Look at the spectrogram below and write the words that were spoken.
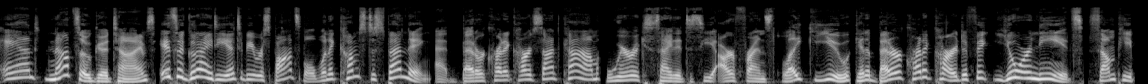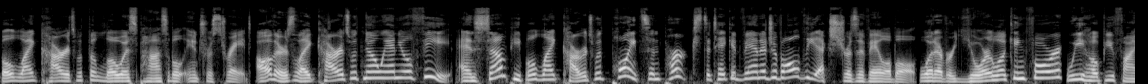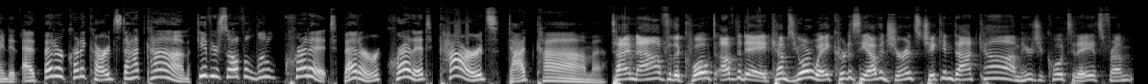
and not so good times, it's a good idea to be responsible when it comes to spending. At bettercreditcards.com, we're excited to see our friends like you get a better credit card to fit your needs. Some people like cards with the lowest possible interest rate. Others like cards with no annual fee. And some people people like cards with points and perks to take advantage of all the extras available. Whatever you're looking for, we hope you find it at bettercreditcards.com. Give yourself a little credit. Bettercreditcards.com. Time now for the quote of the day. It comes your way courtesy of InsuranceChicken.com. Here's your quote today. It's from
